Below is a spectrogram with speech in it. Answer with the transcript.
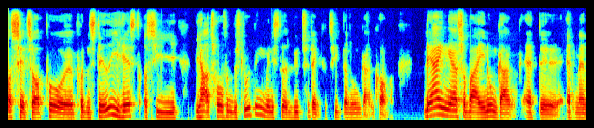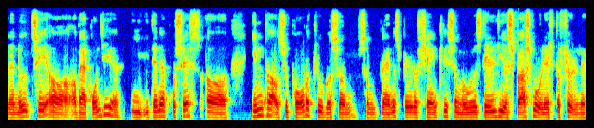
at sætte sig op på, øh, på den stedige hest og sige, vi har truffet en beslutning, men i stedet lytte til den kritik, der nogle gange kommer. Læringen er så bare endnu en gang, at, øh, at man er nødt til at, at være grundigere i, i den her proces og inddrage supporterklubber som, som blandt andet Spirit of Shankly, som må ud og stille de her spørgsmål efterfølgende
